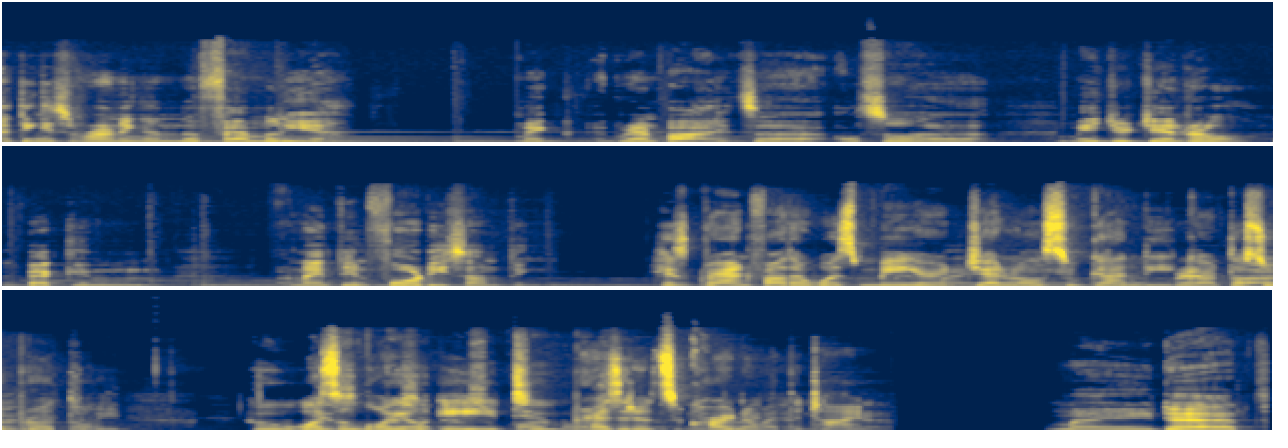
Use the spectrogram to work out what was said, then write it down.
I think it's running in the family. Yeah? My grandpa, it's uh, also a major general back in 1940 something. His grandfather was Mayor My, General uh, Sugandhi grandpa Kartosubroto, who was a loyal President aide to President Sukarno at the time. yeah. My dad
